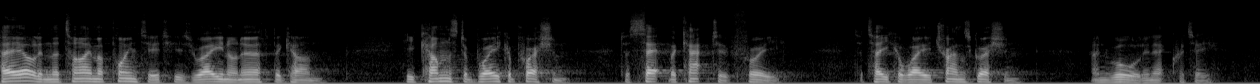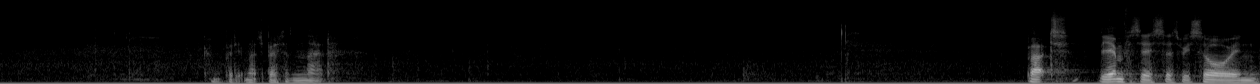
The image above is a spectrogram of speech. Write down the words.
Hail in the time appointed, his reign on earth begun. He comes to break oppression, to set the captive free, to take away transgression and rule in equity. Couldn't put it much better than that. But the emphasis, as we saw in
